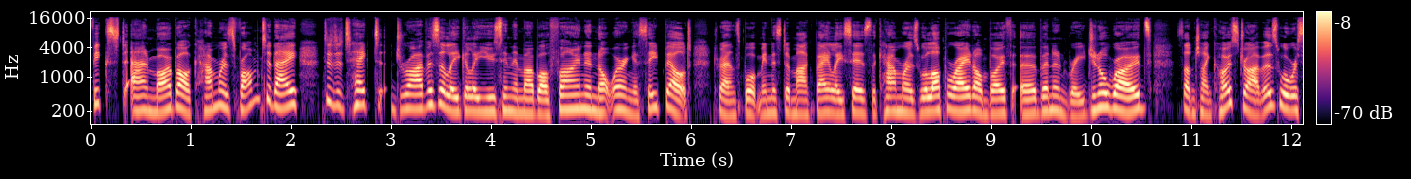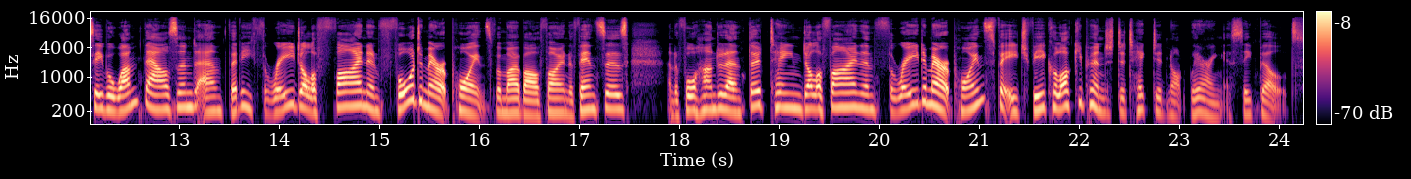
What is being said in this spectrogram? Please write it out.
fixed and mobile cameras from today to detect drivers illegally using their mobile phone and not wearing a seatbelt. Transport Minister Mark Bailey says the cameras will operate on both urban and regional roads. Sunshine Coast drivers will receive a $1,033 fine and four demerit points for mobile phone offences and a $413 fine and three demerit points for each vehicle vehicle occupant detected not wearing a seatbelt.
